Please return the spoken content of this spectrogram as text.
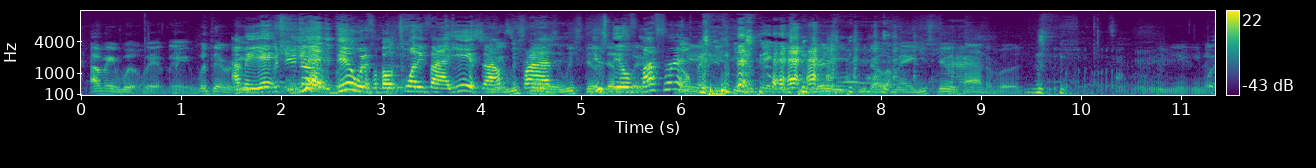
I mean, with everything I mean, yeah, you, you know, had to deal with it for about 25 years, so I am surprised still, still you still my friend. Don't make these people think that you really, you know, I mean, you still kind of a, you know,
